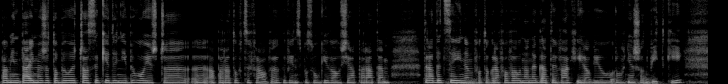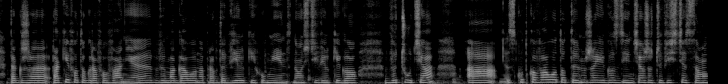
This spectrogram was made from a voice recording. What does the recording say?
Pamiętajmy, że to były czasy, kiedy nie było jeszcze e, aparatów cyfrowych, więc posługiwał się aparatem tradycyjnym, fotografował na negatywach i robił również odbitki. Także takie fotografowanie wymagało naprawdę wielkich umiejętności, wielkiego wyczucia, a skutkowało to tym, że jego zdjęcia rzeczywiście są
